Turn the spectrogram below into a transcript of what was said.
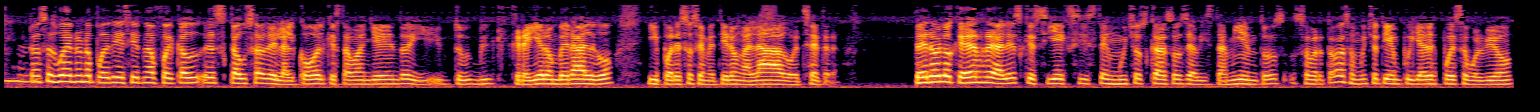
entonces bueno uno podría decir no fue es causa del alcohol que estaban yendo y creyeron ver algo y por eso se metieron al lago, etcétera. Pero lo que es real es que sí existen muchos casos de avistamientos, sobre todo hace mucho tiempo y ya después se volvió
